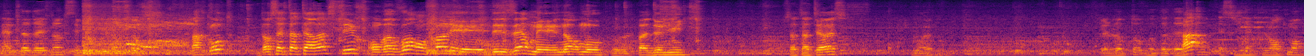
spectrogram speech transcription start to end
Même Island, c'est mieux la lampe torche. Par contre, dans cet intervalle, Steve, on va voir enfin les déserts mais normaux, pas de nuit. Ça t'intéresse Ouais. Dans Ah Island, elle se gère plus lentement.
